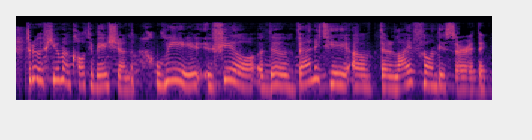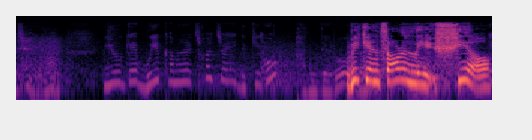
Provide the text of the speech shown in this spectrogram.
Through human cultivation, we feel the vanity of the life on this earth we can thoroughly feel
